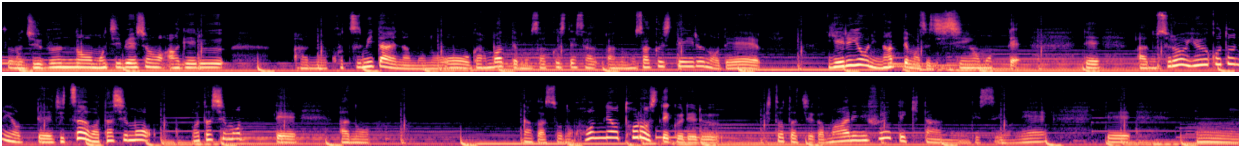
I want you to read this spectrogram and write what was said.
その自分のモチベーションを上げるあのコツみたいなものを頑張って模索してさあの模索しているので言えるようになってます自信を持って。であのそれを言うことによって実は私も私もってあのなんかその本音を吐露してくれる人たちが周りに増えてきたんですよね。で、うん、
